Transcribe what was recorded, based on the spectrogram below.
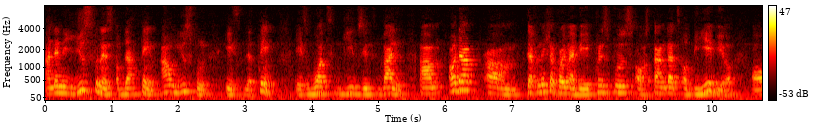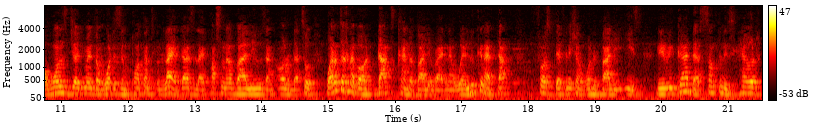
And then the usefulness of that thing. How useful is the thing? Is what gives it value. Um, other um, definition for it might be principles or standards of behavior or one's judgment of what is important in life. That's like personal values and all of that. So, we're not talking about that kind of value right now. We're looking at that first definition of what the value is the regard that something is held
